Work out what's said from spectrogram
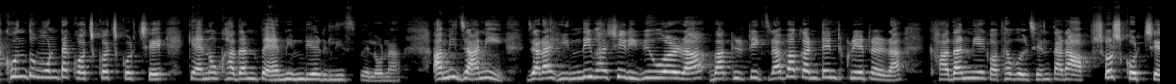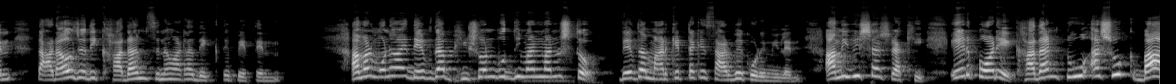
এখন তো মনটা কচকচ করছে, কেন খাদান প্যান ইন্ডিয়া রিলিজ পেল না? আমি জানি যারা হিন্দিভাষী রিভিউয়াররা বা ক্রিটিক্সরা বা কন্টেন্ট ক্রিয়েটাররা খাদান নিয়ে কথা বলছেন, তারা আফসোস করছেন, তারাও যদি খাদান সিনেমাটা দেখতে পেতেন। আমার মনে হয় দেবদা ভীষণ বুদ্ধিমান মানুষ তো। দেবদা মার্কেটটাকে সার্ভে করে নিলেন। আমি বিশ্বাস রাখি, এরপরে খাদান টু আসুক বা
